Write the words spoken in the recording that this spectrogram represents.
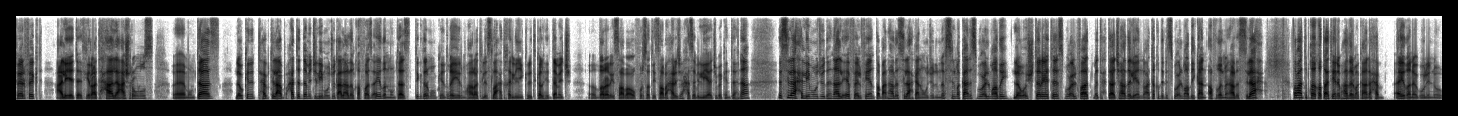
perfect آه، عليه تأثيرات حالة عشرة ونص آه، ممتاز. لو كنت تحب تلعب حتى ال damage اللي موجود على هذا القفاز أيضا ممتاز. تقدر ممكن تغير مهارات الإصلاح تخليه critical hit damage ضرر إصابة أو فرصة إصابة حرجة حسب اللي يعجبك أنت هنا. السلاح اللي موجود هنا ال F 2000 طبعا هذا السلاح كان موجود بنفس المكان الأسبوع الماضي. لو اشتريته الأسبوع الفات ما تحتاج هذا لأنه أعتقد الأسبوع الماضي كان أفضل من هذا السلاح. طبعا تبقى قطعتين بهذا المكان أحب أيضا أقول إنه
